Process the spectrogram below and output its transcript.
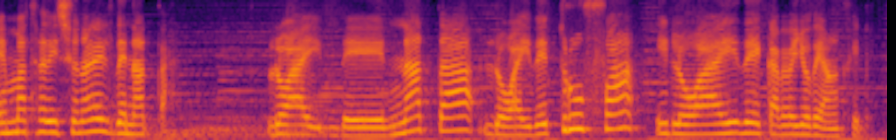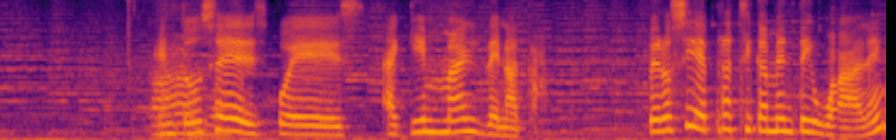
es más tradicional el de nata. Lo hay de nata, lo hay de trufa y lo hay de cabello de ángel. Ah, Entonces, pues aquí es más el de nata. Pero sí, es prácticamente igual, ¿eh?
